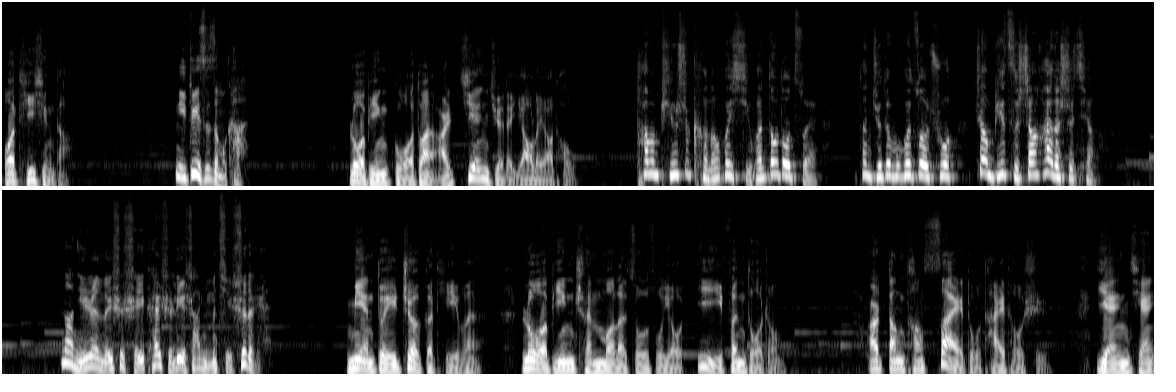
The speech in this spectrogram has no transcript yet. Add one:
我提醒道。你对此怎么看？洛宾果断而坚决的摇了摇头。他们平时可能会喜欢斗斗嘴，但绝对不会做出这样彼此伤害的事情。那你认为是谁开始猎杀你们寝室的人？面对这个提问，洛宾沉默了足足有一分多钟。而当他再度抬头时，眼前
